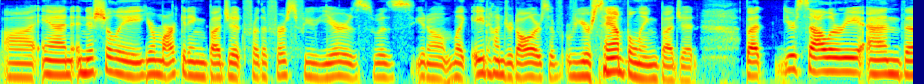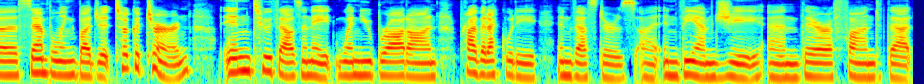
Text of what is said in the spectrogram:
uh, and initially your marketing budget for the first few years was, you know, like $800 of your sampling budget. But your salary and the sampling budget took a turn in 2008 when you brought on private equity investors uh, in VMG, and they're a fund that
